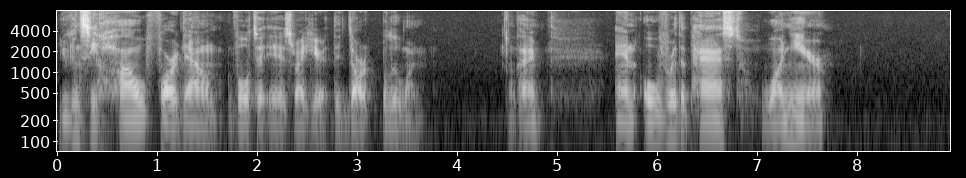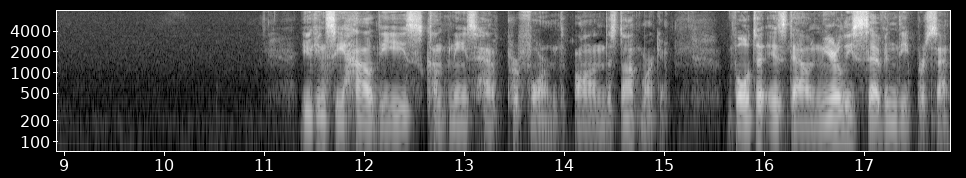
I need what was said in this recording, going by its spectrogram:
you can see how far down Volta is right here, the dark blue one. Okay, and over the past one year, you can see how these companies have performed on the stock market. Volta is down nearly 70%.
